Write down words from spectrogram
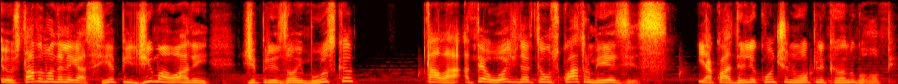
eu estava numa delegacia, pedi uma ordem de prisão em busca, tá lá. Até hoje deve ter uns quatro meses. E a quadrilha continua aplicando o golpe.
